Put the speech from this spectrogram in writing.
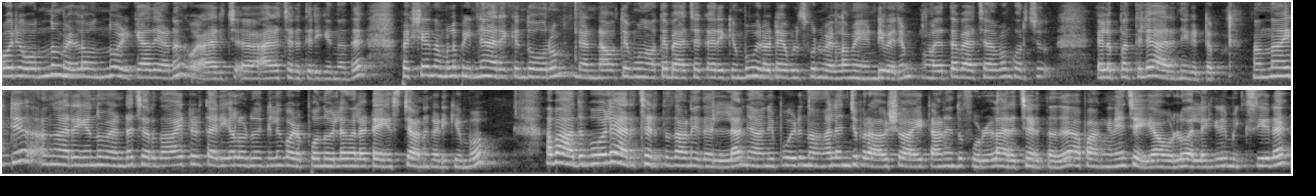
ഒരു ഒന്നും വെള്ളം ഒന്നും ഒഴിക്കാതെയാണ് അരച്ച് അരച്ചെടുത്തിരിക്കുന്നത്. പക്ഷേ നമ്മൾ പിന്നെ അരയ്ക്കും തോറും രണ്ടാമത്തെ മൂന്നാമത്തെ ബാച്ചൊക്കെ അരയ്ക്കുമ്പോൾ ഒരു ടേബിൾ സ്പൂൺ വെള്ളം വേണ്ടി വരും. ആദ്യത്തെ ബാച്ചാകുമ്പം കുറച്ച് എളുപ്പത്തിൽ അരഞ്ഞ് കിട്ടും. നന്നായിട്ട് അങ്ങ് അരയൊന്നും വേണ്ട. ചെറുതായിട്ടൊരു തരികളുണ്ടെങ്കിലും കുഴപ്പമൊന്നുമില്ല. നല്ല ടേസ്റ്റാണ് കടിക്കുമ്പോൾ. അപ്പോൾ അതുപോലെ അരച്ചെടുത്തതാണ് ഇതെല്ലാം. ഞാനിപ്പോൾ ഒരു നാലഞ്ച് പ്രാവശ്യമായിട്ടാണ് ഇത് ഫുൾ അരച്ചെടുത്തത്. അപ്പോൾ അങ്ങനെ ചെയ്യാവുള്ളൂ. അല്ലെങ്കിൽ മിക്സിയുടെ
